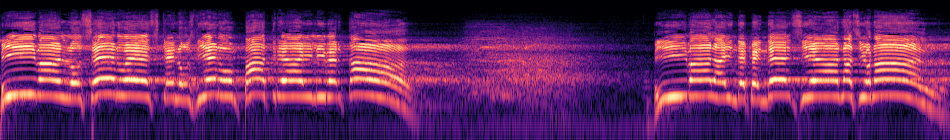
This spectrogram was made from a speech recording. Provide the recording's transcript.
vivan los héroes que nos dieron patria y libertad. ¡Viva independencia nacional!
